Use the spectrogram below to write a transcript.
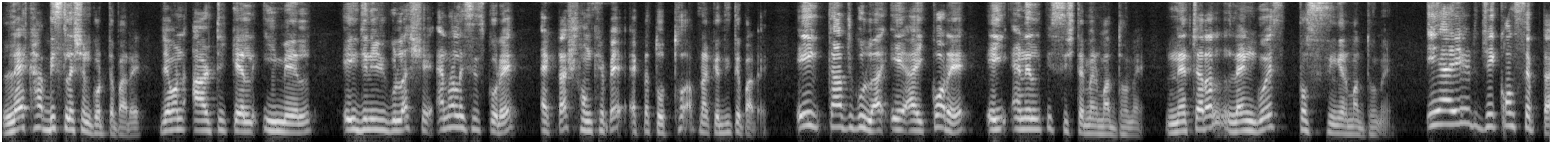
লেখা বিশ্লেষণ করতে পারে, যেমন আর্টিকেল ইমেল এই জিনিসগুলা সে অ্যানালাইসিস করে একটা সংক্ষেপে একটা তথ্য আপনাকে দিতে পারে। এই কাজগুলা এআই করে এই এনএলপি সিস্টেমের মাধ্যমে। ন্যাচারাল ল্যাঙ্গুয়েজ প্রসেসিংয়ের মাধ্যমে। এআই এর যে কনসেপ্টটা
